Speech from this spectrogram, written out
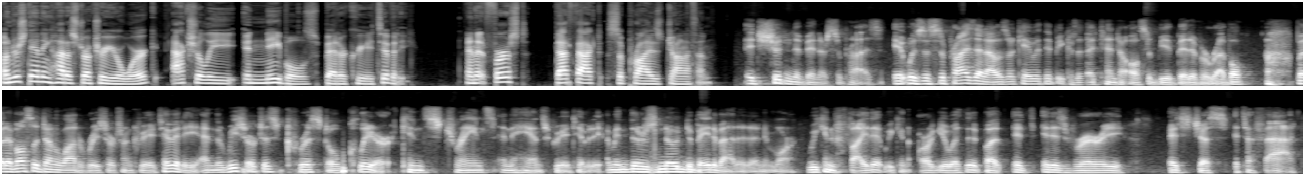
understanding how to structure your work actually enables better creativity. And at first, that fact surprised Jonathan. It shouldn't have been a surprise. It was a surprise that I was okay with it because I tend to also be a bit of a rebel. but I've also done a lot of research on creativity, and the research is crystal clear. Constraints enhance creativity. I mean, there's no debate about it anymore. We can fight it, we can argue with it, but it, it is very, it's just, it's a fact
